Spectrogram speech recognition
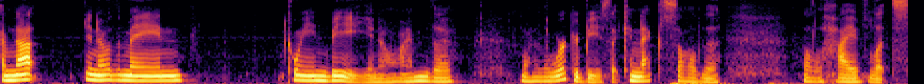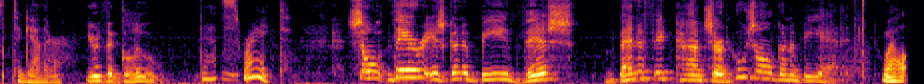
I'm not, you know, the main queen bee. You know, I'm the one of the worker bees that connects all the little hivelets together. You're the glue. That's right. So there is going to be this benefit concert. Who's all going to be at it? Well,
